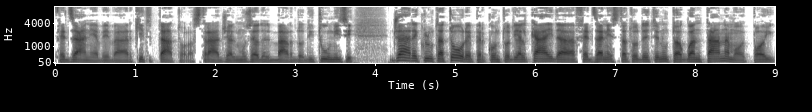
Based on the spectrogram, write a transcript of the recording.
Fezzani aveva architettato la strage al Museo del Bardo di Tunisi. Già reclutatore per conto di Al-Qaeda, Fezzani è stato detenuto a Guantanamo e poi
